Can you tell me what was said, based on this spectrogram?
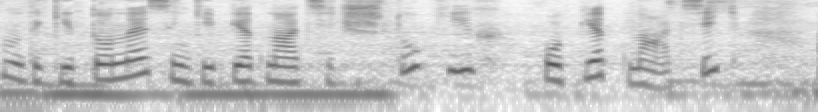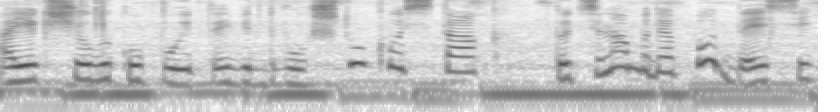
Ну, такі тонесенькі, 15 штук їх по 15. А якщо ви купуєте від двох штук ось так, то ціна буде по 10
